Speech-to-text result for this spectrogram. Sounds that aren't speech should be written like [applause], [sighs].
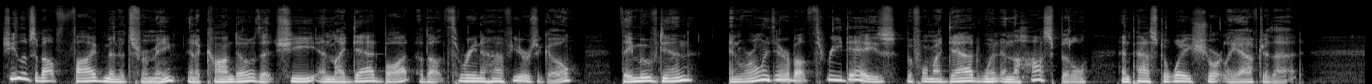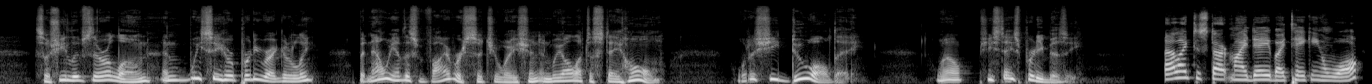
She lives about five minutes from me in a condo that she and my dad bought about three and a half years ago. They moved in and were only there about three days before my dad went in the hospital and passed away shortly after that. So she lives there alone, and we see her pretty regularly. But now we have this virus situation, and we all have to stay home. What does she do all day? Well, she stays pretty busy. I like to start my day by taking a walk.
